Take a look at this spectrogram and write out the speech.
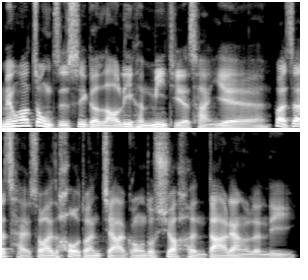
棉花种植是一个劳力很密集的产业，不管是在采收还是后端加工，都需要很大量的人力。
